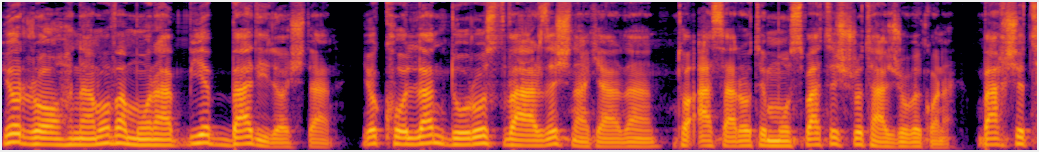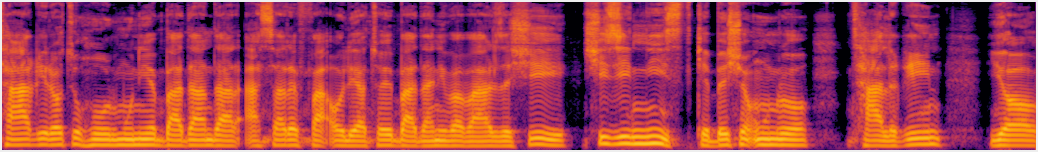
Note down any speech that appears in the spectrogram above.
یا راهنما و مربی بدی داشتن یا کلا درست ورزش نکردن تا اثرات مثبتش رو تجربه کنن. بخش تغییرات هورمونی بدن در اثر فعالیت بدنی و ورزشی چیزی نیست که بشه اون رو تلقین یا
